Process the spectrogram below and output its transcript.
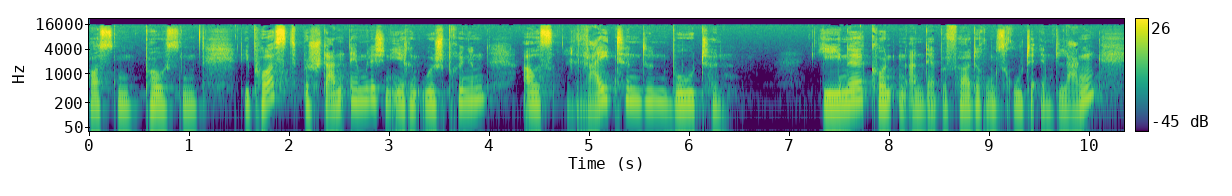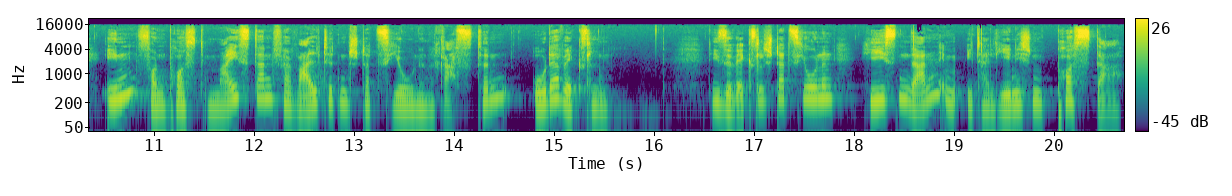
Posten, Posten. Die Post bestand nämlich in ihren Ursprüngen aus reitenden Booten. Jene konnten an der Beförderungsroute entlang in von Postmeistern verwalteten Stationen rasten oder wechseln. Diese Wechselstationen hießen dann im italienischen Posta.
